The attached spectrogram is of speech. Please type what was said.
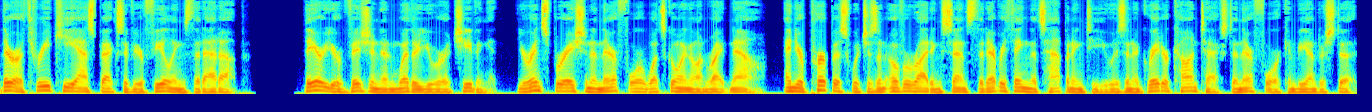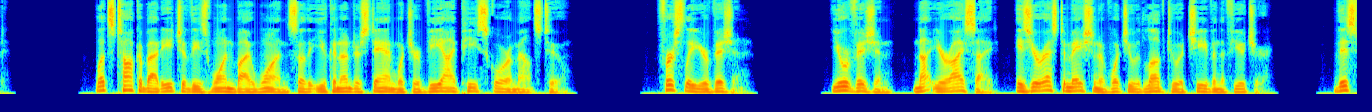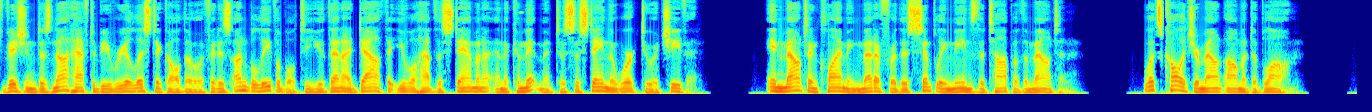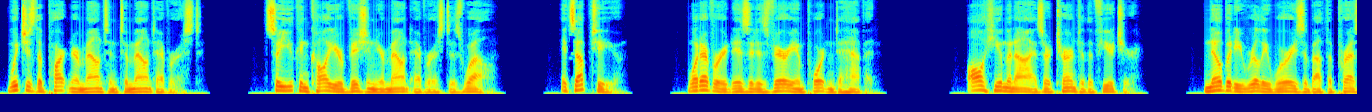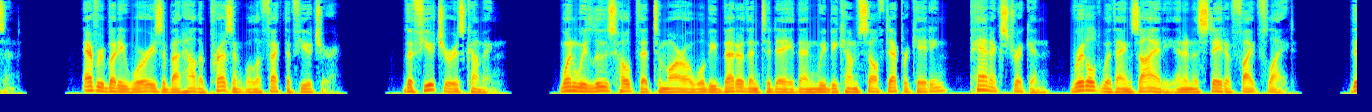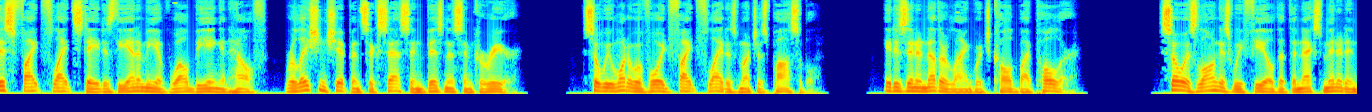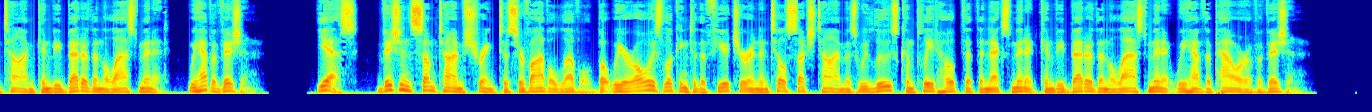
There are three key aspects of your feelings that add up. They are your vision and whether you are achieving it, your inspiration and therefore what's going on right now, and your purpose, which is an overriding sense that everything that's happening to you is in a greater context and therefore can be understood. Let's talk about each of these one by one so that you can understand what your VIP score amounts to. Firstly, your vision. Your vision, not your eyesight, is your estimation of what you would love to achieve in the future. This vision does not have to be realistic, although, if it is unbelievable to you, then I doubt that you will have the stamina and the commitment to sustain the work to achieve it. In mountain climbing metaphor, this simply means the top of the mountain. Let's call it your Mount Ama Dablam, which is the partner mountain to Mount Everest. So you can call your vision your Mount Everest as well. It's up to you. Whatever it is, it is very important to have it. All human eyes are turned to the future. Nobody really worries about the present. Everybody worries about how the present will affect the future. The future is coming. When we lose hope that tomorrow will be better than today, then we become self deprecating, panic stricken, riddled with anxiety, and in a state of fight flight. This fight flight state is the enemy of well being and health, relationship and success in business and career. So we want to avoid fight flight as much as possible. It is in another language called bipolar. So as long as we feel that the next minute in time can be better than the last minute, we have a vision. Yes, visions sometimes shrink to survival level, but we are always looking to the future, and until such time as we lose complete hope that the next minute can be better than the last minute, we have the power of a vision.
